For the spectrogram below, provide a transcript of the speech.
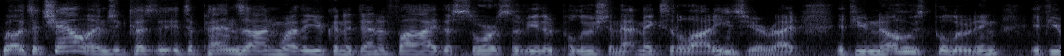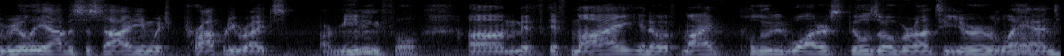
well, it's a challenge because it depends on whether you can identify the source of either pollution. That makes it a lot easier, right? If you know who's polluting, if you really have a society in which property rights are meaningful. Um, if if my you know if my polluted water spills over onto your land,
